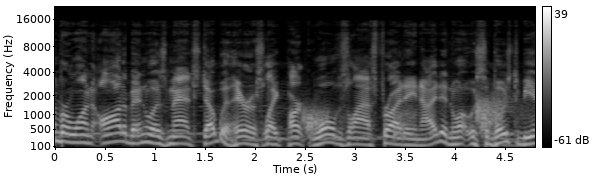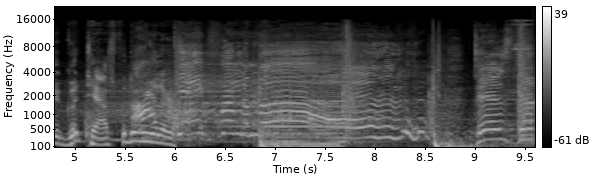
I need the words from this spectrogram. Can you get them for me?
Number one Audubon was matched up with Harris Lake Park Wolves last Friday night in what was supposed to be a good test for the Wheelers. There's dirt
